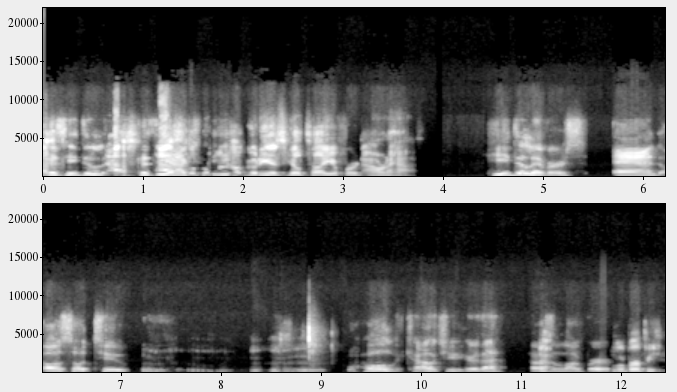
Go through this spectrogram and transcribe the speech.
because he del- because he actually how good he is. He'll tell you for an hour and a half. he delivers, and also to. Holy cow! Did you hear that? That was Yeah. a long burp. A little burpee.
